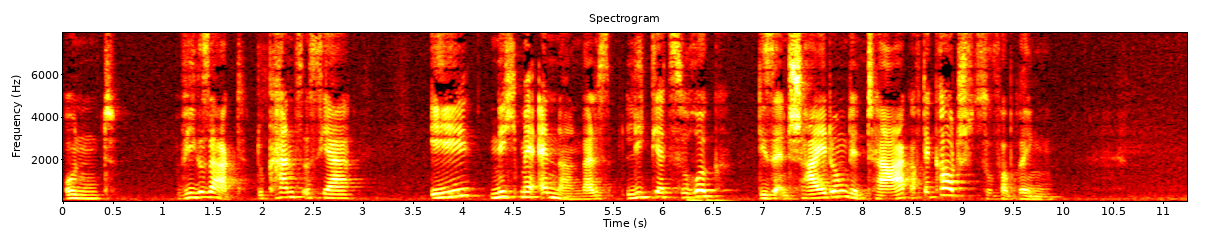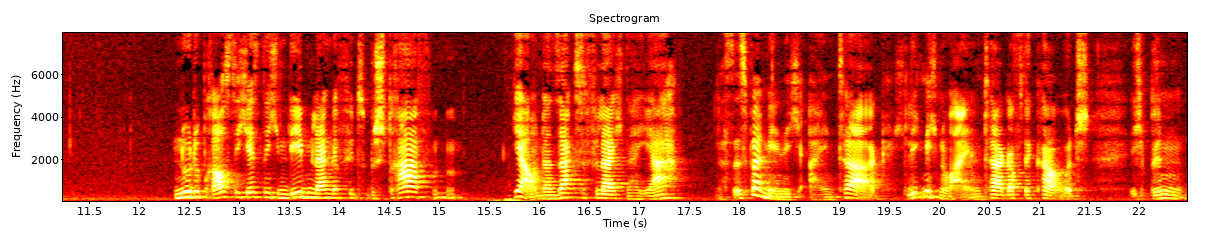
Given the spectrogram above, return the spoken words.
und wie gesagt, du kannst es ja eh nicht mehr ändern, weil es liegt ja zurück, diese Entscheidung, den Tag auf der Couch zu verbringen. Nur du brauchst dich jetzt nicht ein Leben lang dafür zu bestrafen. Ja, und dann sagst du vielleicht, na ja, das ist bei mir nicht ein Tag. Ich liege nicht nur einen Tag auf der Couch. Ich bin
